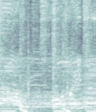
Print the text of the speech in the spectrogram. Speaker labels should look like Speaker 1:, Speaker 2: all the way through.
Speaker 1: Oh, my God.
